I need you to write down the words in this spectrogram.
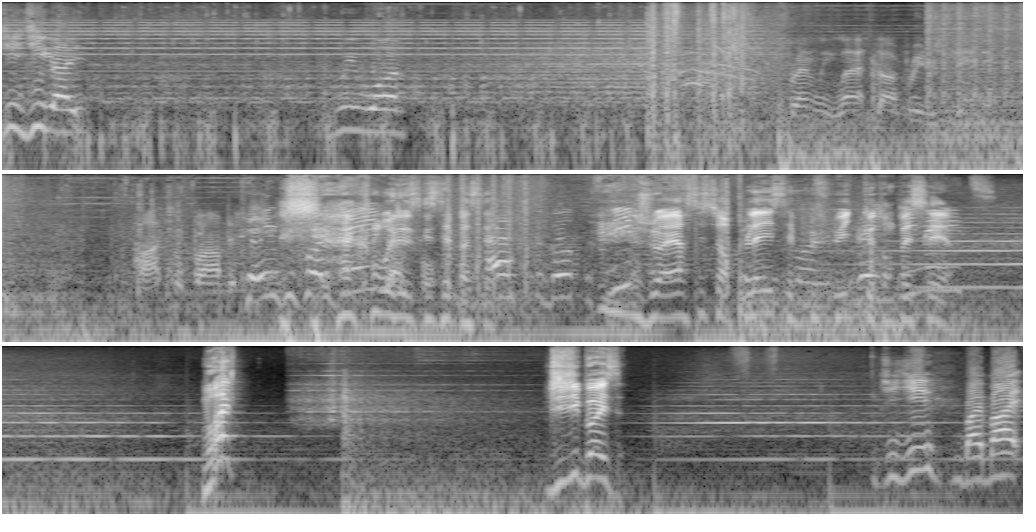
GG guys? Won. Friendly, last operator standing. Hostile bomb defused. Thank you for J'ai the rien game. compris de ce qui s'est passé? I have to go to sleep. Jouer à RC sur Play, c'est plus fluide que ton PC. teammates. What? GG boys. GG, bye bye.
